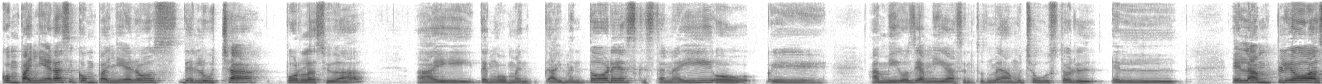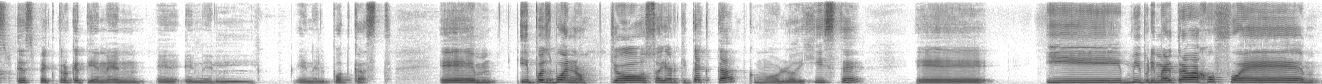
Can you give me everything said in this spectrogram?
compañeras y compañeros de lucha por la ciudad. Hay, tengo hay mentores que están ahí o eh, amigos y amigas. Entonces me da mucho gusto el, el- el amplio espectro que tienen eh, en, el, en el podcast. Eh, y pues bueno, yo soy arquitecta, como lo dijiste, eh, y mi primer trabajo fue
